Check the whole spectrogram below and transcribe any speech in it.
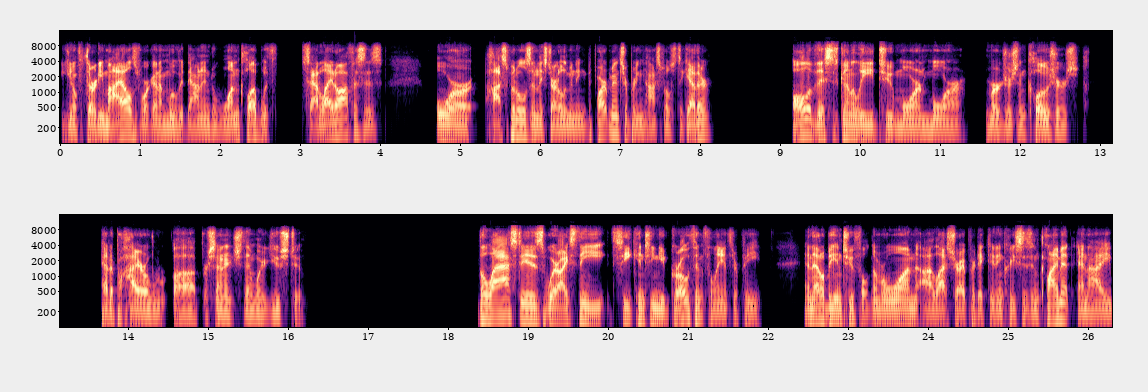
you know, 30 miles. We're going to move it down into one club with satellite offices or hospitals and they start eliminating departments or bringing hospitals together. All of this is going to lead to more and more mergers and closures at a higher uh, percentage than we're used to. The last is where I see see continued growth in philanthropy, and that'll be in twofold. Number one, uh, last year I predicted increases in climate, and I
